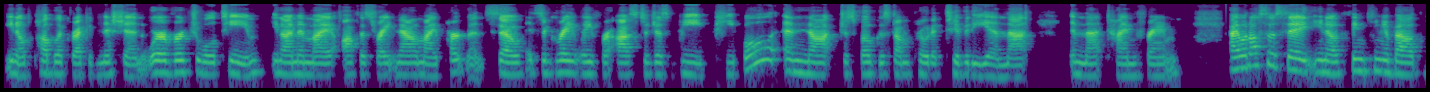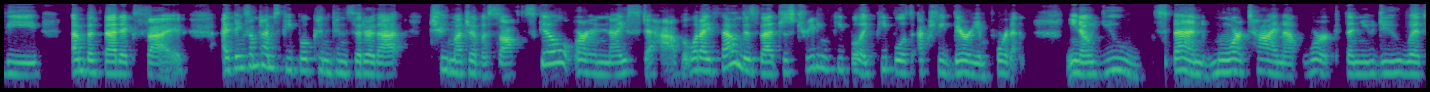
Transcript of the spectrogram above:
you know, public recognition. We're a virtual team. You know, I'm in my office right now, my apartment. So it's a great way for us to just be people and not just focused on productivity in that in that time frame. I would also say, you know, thinking about the empathetic side, I think sometimes people can consider that too much of a soft skill or a nice to have. But what I found is that just treating people like people is actually very important. You know, you spend more time at work than you do with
